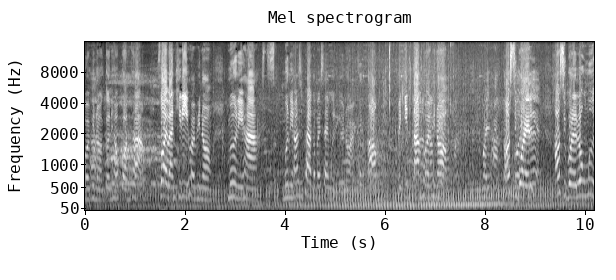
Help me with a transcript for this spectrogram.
พ่อพี่น้องตอนนี้เขากวมทางซอยบานคีดีพ่อพี่น้อง มือนี้ฮะมือนี้เขาสิพากันไปใส่มือนี้กันหน่อยตามไปกินตามพ่อพี่น้องไปหันเขาสิบริ เขาสิบริลงมือ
